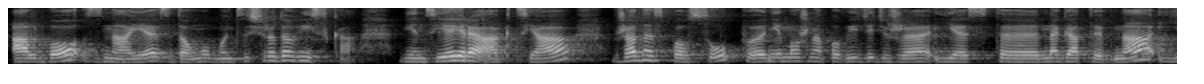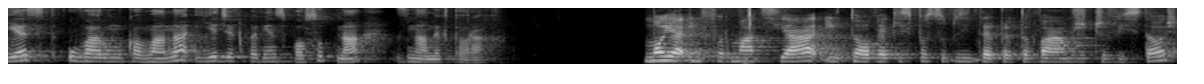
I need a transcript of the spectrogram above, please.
albo znaje z domu bądź ze środowiska, więc jej reakcja w żaden sposób e, nie można powiedzieć, że jest e, negatywna, jest uwarunkowana i jedzie w pewien sposób na znanych torach. Moja informacja i to, w jaki sposób zinterpretowałam rzeczywistość,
